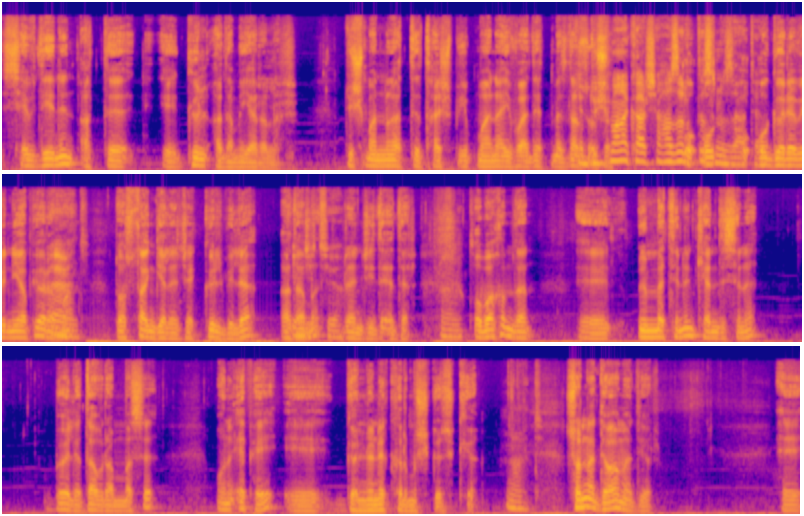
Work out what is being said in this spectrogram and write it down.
sevdiğinin attığı e, gül adamı yaralar. Düşmanın attığı taş bir mana ifade etmez. Nasıl e, düşmana olsa. karşı hazırlıklısınız o, o, zaten. O, o görevini yapıyor ama evet. dosttan gelecek gül bile adamı İncitiyor. rencide eder. Evet. O bakımdan e, ümmetinin kendisine böyle davranması onu epey e, gönlüne kırmış gözüküyor. Evet. Sonra devam ediyor. E,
